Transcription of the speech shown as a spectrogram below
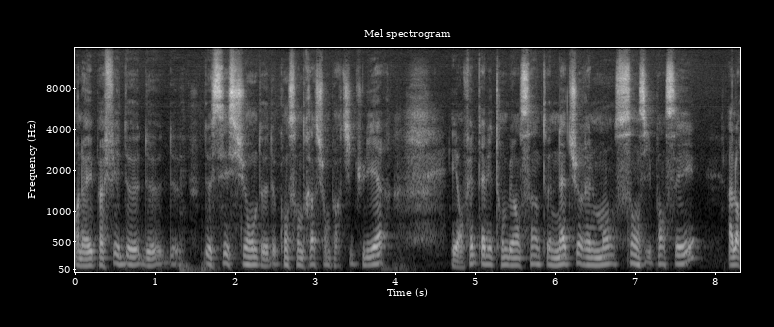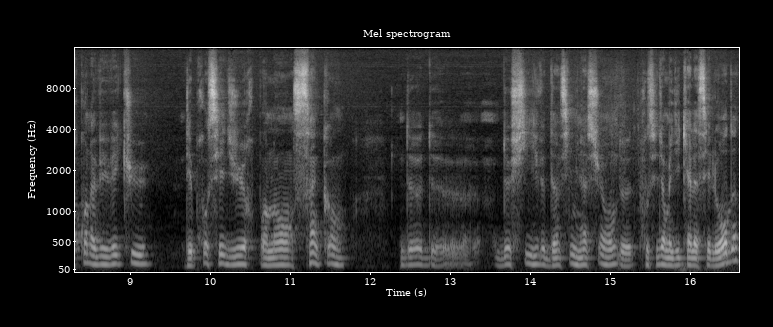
on n'avait pas fait de, de, de, session de, concentration particulière. Et en fait, elle est tombée enceinte naturellement, sans y penser, alors qu'on avait vécu des procédures pendant 5 ans de, de, de FIV, d'insémination, de procédures médicales assez lourdes.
